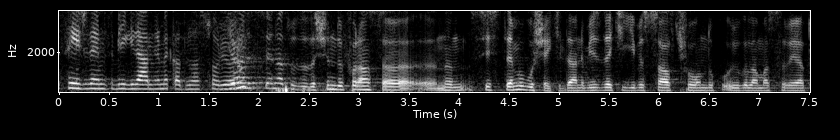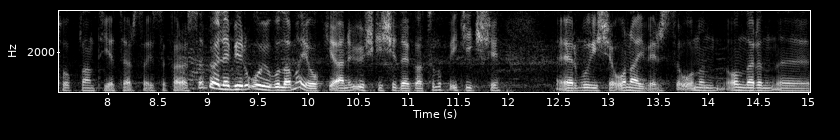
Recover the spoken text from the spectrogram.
seyircilerimizi bilgilendirmek adına soruyorum. Yani senatoda da şimdi Fransa'nın sistemi bu şekilde. Hani bizdeki gibi salt çoğunluk uygulaması veya toplantı yeter sayısı kararsa böyle bir uygulama yok. Yani üç kişi de katılıp iki kişi eğer bu işe onay verirse onun onların e,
